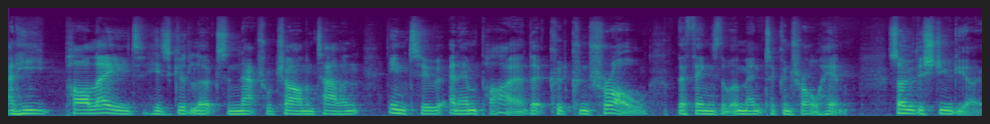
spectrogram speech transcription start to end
and he parlayed his good looks and natural charm and talent into an empire that could control the things that were meant to control him. So the studio,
